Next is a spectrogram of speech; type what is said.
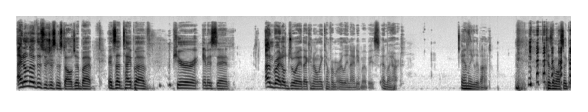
I don't know if this was just nostalgia, but it's a type of pure, innocent, unbridled joy that can only come from early '90 movies in my heart. And Legally Blonde, because I'm also gay.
